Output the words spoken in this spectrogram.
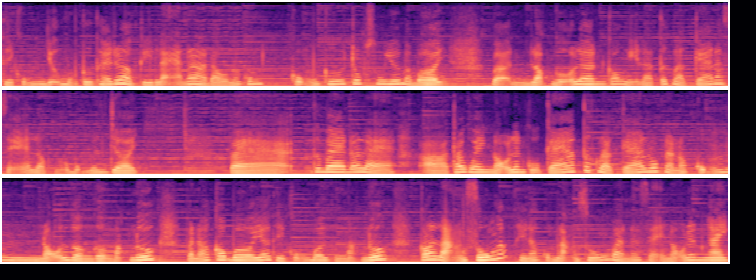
thì cũng giữ một tư thế rất là kỳ lạ đó là đầu nó cũng cũng cứ trút xuống dưới mà bơi. Bệnh lật ngửa lên có nghĩa là tức là cá nó sẽ lật ngửa bụng lên trời. Và thứ ba đó là à, thói quen nổi lên của cá tức là cá lúc nào nó cũng nổi gần gần mặt nước. Và nó có bơi á, thì cũng bơi gần mặt nước. Có lặn xuống á, thì nó cũng lặn xuống và nó sẽ nổi lên ngay.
